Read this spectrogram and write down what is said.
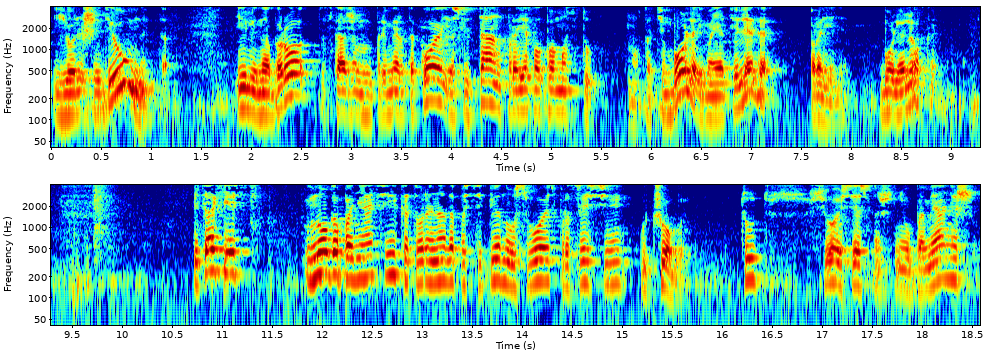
ее решит и умный. Да. Или наоборот, скажем, пример такой, если танк проехал по мосту, ну, то тем более и моя телега проедет, более легкая. Итак, есть много понятий, которые надо постепенно усвоить в процессе учебы. Тут все, естественно, что не упомянешь.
